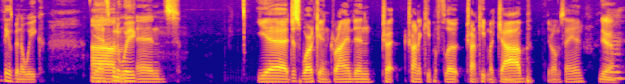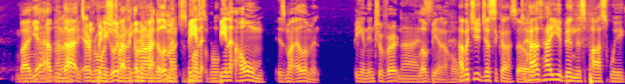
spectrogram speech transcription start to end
I think it's been a week. Yeah, it's been a Um, week. and yeah, just working, grinding, try, trying to keep afloat, trying to keep my job. You know what I'm saying? Yeah. Mm. But yeah, Mm, other than that, think it's been pretty good. I think I'm in my element. Being possible. being at home is my element. Being an introvert, Nice. love being at home. How about you, Jessica? So- How's how you been this past week?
